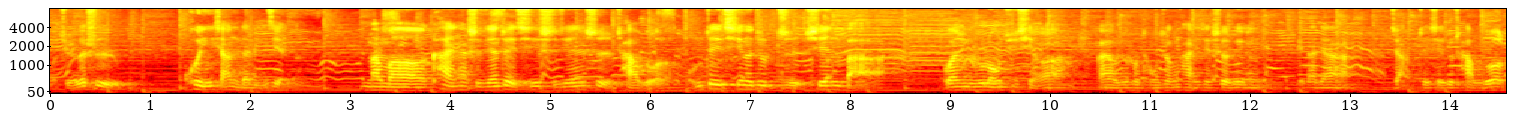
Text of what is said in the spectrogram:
我觉得是不会影响你的理解的。那么看一下时间，这期时间是差不多了。我们这一期呢，就只先把关于《如龙》剧情啊。还有就是说童声他一些设定给大家讲这些就差不多了。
